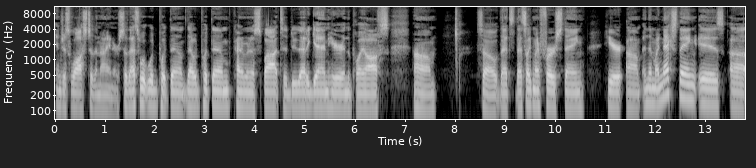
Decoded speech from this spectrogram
and just lost to the Niners. So that's what would put them that would put them kind of in a spot to do that again here in the playoffs. Um, so that's that's like my first thing here. Um, and then my next thing is uh,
